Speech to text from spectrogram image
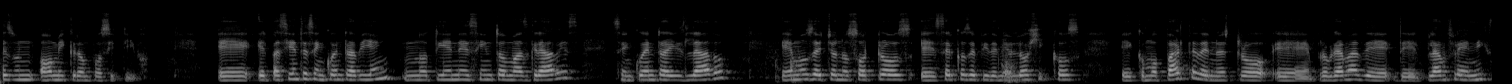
Es un Omicron positivo. Eh, el paciente se encuentra bien, no tiene síntomas graves, se encuentra aislado. Hemos hecho nosotros eh, cercos epidemiológicos eh, como parte de nuestro programa del Plan Fénix.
